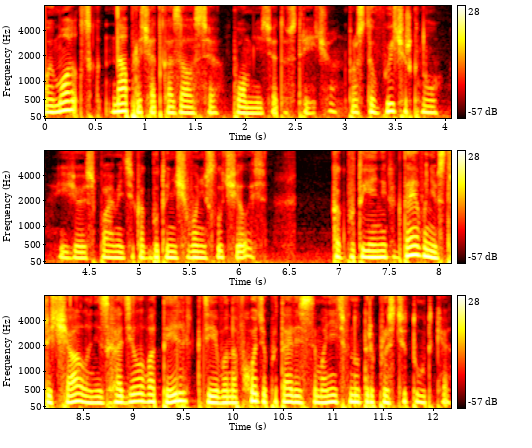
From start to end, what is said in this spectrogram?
мой мозг напрочь отказался помнить эту встречу. Просто вычеркнул ее из памяти, как будто ничего не случилось. Как будто я никогда его не встречала, не заходила в отель, где его на входе пытались заманить внутрь проститутки.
